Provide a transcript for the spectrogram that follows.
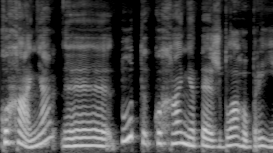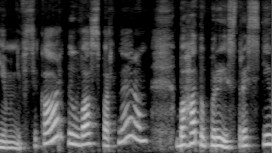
Кохання. Е, Тут кохання теж благоприємні всі карти. У вас з партнером багато пристрасті,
